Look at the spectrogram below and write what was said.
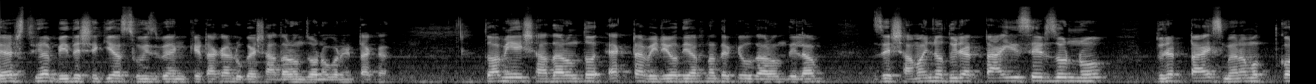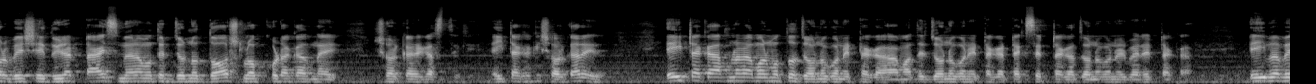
দেশ থুয়া বিদেশে গিয়া সুইস ব্যাংকে টাকা ঢুকায় সাধারণ জনগণের টাকা। তো আমি এই সাধারণত একটা ভিডিও দিয়ে আপনাদেরকে উদাহরণ দিলাম। যে সামান্য দুইটা টাইলসের জন্য দুইটা টাইলস মেরামত করবে, সেই দুইটা টাইলস মেরামতের জন্য দশ লক্ষ টাকা নেয় সরকারের কাছ থেকে। এই টাকা কি সরকারের? এই টাকা আপনার আমার মতো জনগণের টাকা, আমাদের জনগণের টাকা, ট্যাক্সের টাকা, জনগণের ব্যারের টাকা, এইভাবে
